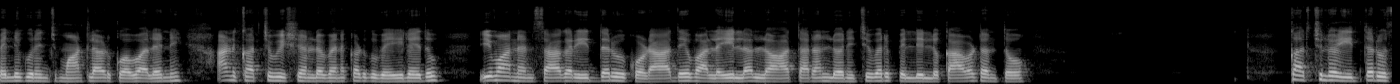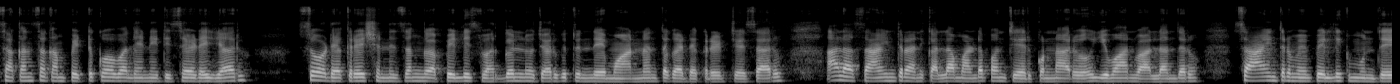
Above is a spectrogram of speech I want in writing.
పెళ్ళి గురించి మాట్లాడుకోవాలని ఆయన ఖర్చు విషయంలో వెనకడుగు వేయలేదు. ఇవాన్ అండ్ సాగర్ ఇద్దరూ కూడా అదే వాళ్ళ ఇళ్ళలో ఆ తరంలోని చివరి పెళ్ళిళ్ళు కావటంతో ఖర్చులో ఇద్దరు సగం సగం పెట్టుకోవాలని డిసైడ్ అయ్యారు. సో డెకరేషన్ నిజంగా పెళ్ళి స్వర్గంలో జరుగుతుందేమో అన్నంతగా డెకరేట్ చేశారు. అలా సాయంత్రానికల్లా మండపం చేరుకున్నారు ఇవాన్ వాళ్ళందరూ. సాయంత్రం పెళ్ళికి ముందే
